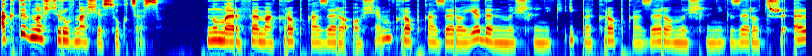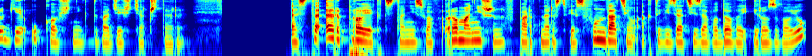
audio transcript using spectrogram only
Aktywność równa się sukces. Numer FEMA.08.01 myślnik IP.0 myślnik 03 LG ukośnik 24. STR Projekt Stanisław Romaniszyn w partnerstwie z Fundacją Aktywizacji Zawodowej i Rozwoju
